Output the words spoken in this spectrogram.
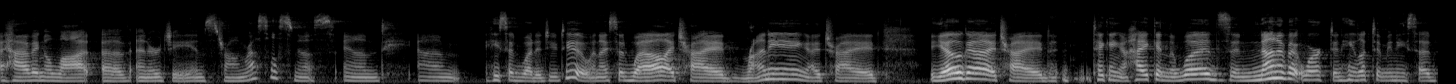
having a lot of energy and strong restlessness. And um, he said, What did you do? And I said, Well, I tried running, I tried yoga, I tried taking a hike in the woods, and none of it worked. And he looked at me and he said,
